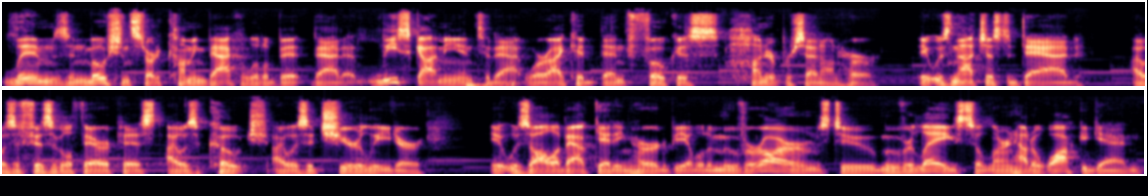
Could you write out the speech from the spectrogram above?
limbs and motion started coming back a little bit that at least got me into that where i could then focus 100% on her. It was not just a dad. I was a physical therapist. I was a coach. I was a cheerleader it was all about getting her to be able to move her arms, to move her legs, to learn how to walk again.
